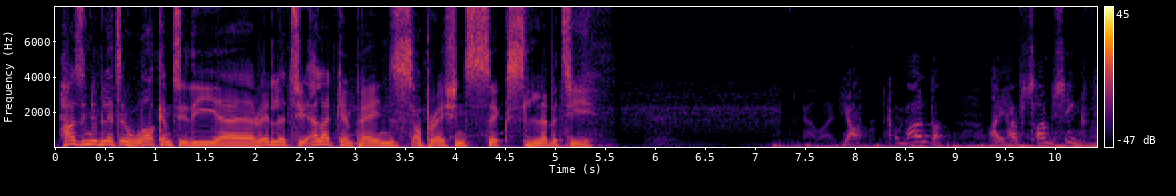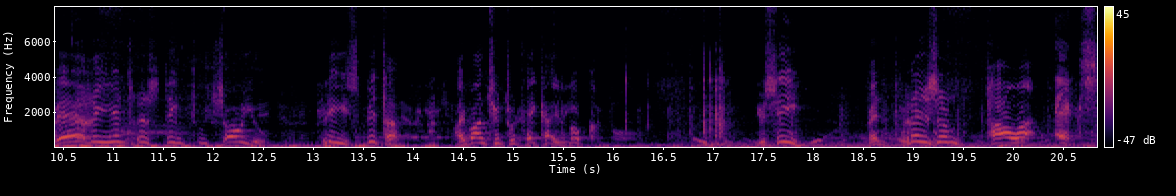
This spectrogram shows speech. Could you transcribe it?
How's the Nooblitts and welcome to the uh, Red Alert 2 Allied Campaigns Operation 6 Liberty. Yeah, Commander, I have something very interesting to show you. Please, bitte, I want you to take a look. You see, when Prism Tower X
